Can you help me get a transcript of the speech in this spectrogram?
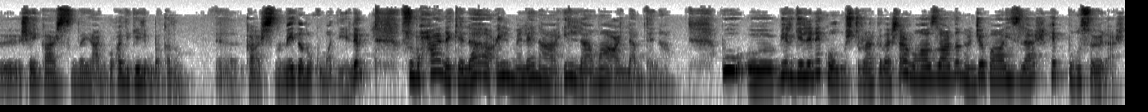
e, şey karşısında yani bu hadi gelin bakalım e, karşısına meydan okuma diyelim. Subhaneke la ilme lena illa ma allamtena. Bu e, bir gelenek olmuştur arkadaşlar. Vaazlardan önce vaizler hep bunu söyler.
